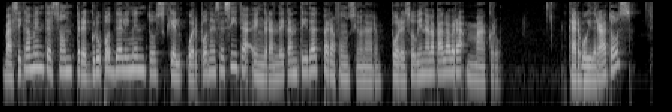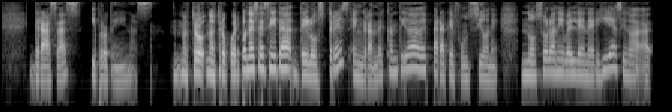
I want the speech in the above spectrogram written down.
Básicamente son tres grupos de alimentos que el cuerpo necesita en grande cantidad para funcionar. Por eso viene la palabra macro. Carbohidratos, grasas y proteínas. Nuestro, nuestro, cuerpo necesita de los tres en grandes cantidades para que funcione, no solo a nivel de energía, sino a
